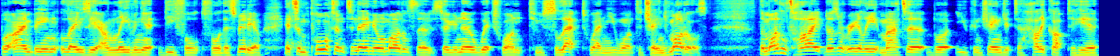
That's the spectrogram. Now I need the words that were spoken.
but I'm being lazy and leaving it default for this video. It's important to name your models though, so you know which one to select when you want to change models. The model type doesn't really matter, but you can change it to helicopter here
